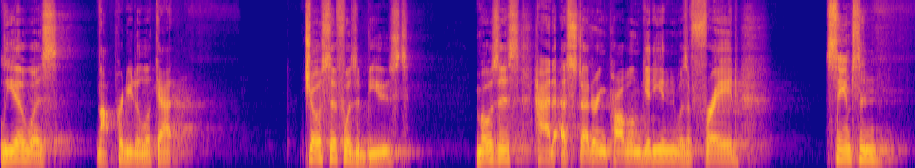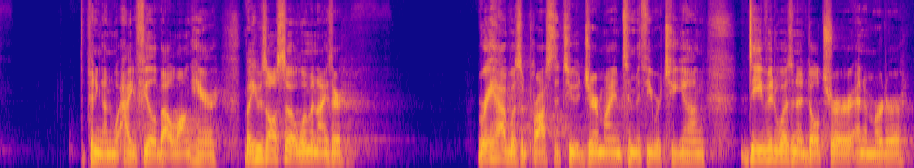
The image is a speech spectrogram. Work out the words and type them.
Leah was not pretty to look at. Joseph was abused. Moses had a stuttering problem. Gideon was afraid. Samson, depending on how you feel about long hair, but he was also a womanizer. Rahab was a prostitute. Jeremiah and Timothy were too young. David was an adulterer and a murderer.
